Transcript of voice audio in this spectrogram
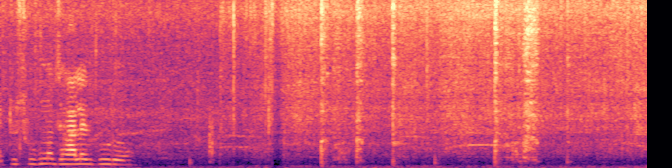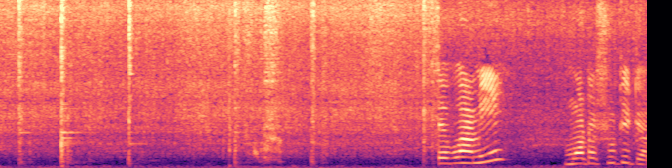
একটু শুকনো ঝালের গুঁড়ো। দেবো আমি মটরশুঁটিটা।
